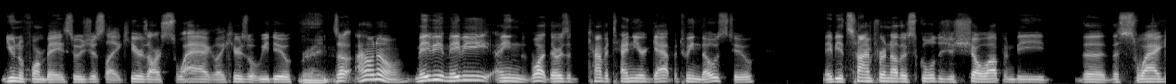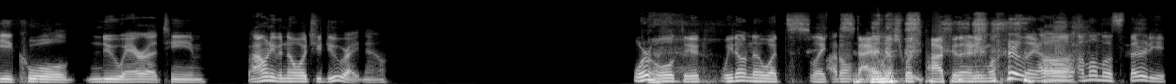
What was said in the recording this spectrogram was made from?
uniform based. It was just like here's our swag, like here's what we do. Right. So I don't know. Maybe maybe I mean, what there was a kind of a ten year gap between those two. Maybe it's time for another school to just show up and be the the swaggy, cool new era team. But I don't even know what you do right now. We're old, dude. We don't know what's like I don't- stylish, what's popular anymore. like I'm, al- Uh. I'm almost 30.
